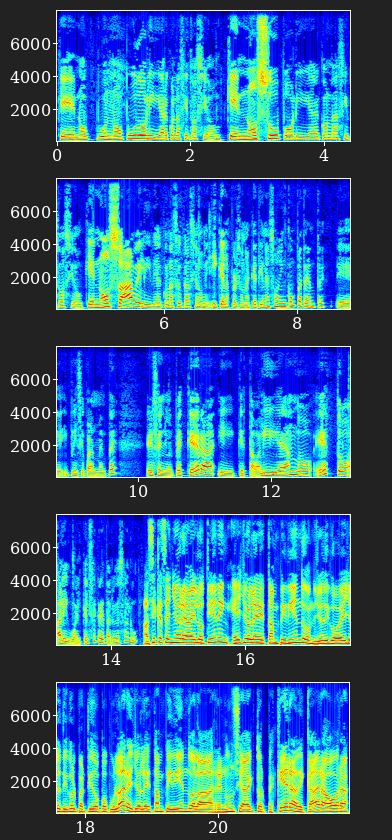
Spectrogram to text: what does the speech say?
que no, no pudo lidiar con la situación, que no supo lidiar con la situación, que no sabe lidiar con la situación y que las personas que tienen son incompetentes eh, y principalmente el señor Pesquera y que estaba lidiando esto, al igual que el secretario de Salud. Así que, señores, ahí lo tienen. Ellos les están pidiendo, cuando yo digo ellos, digo el Partido Popular, ellos le están pidiendo la renuncia a Héctor Pesquera de cara ahora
